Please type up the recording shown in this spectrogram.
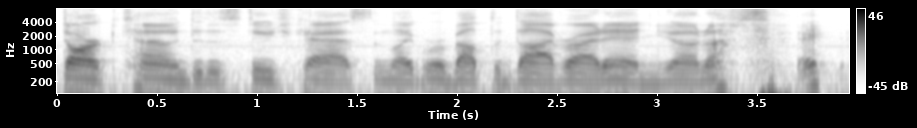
dark tone to the Stoochcast, and like we're about to dive right in. You know what I'm saying?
